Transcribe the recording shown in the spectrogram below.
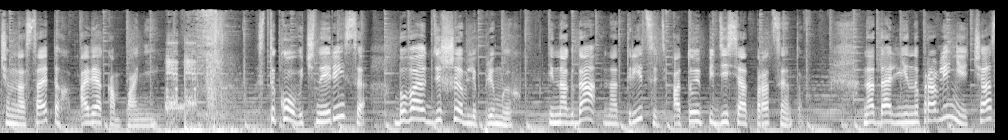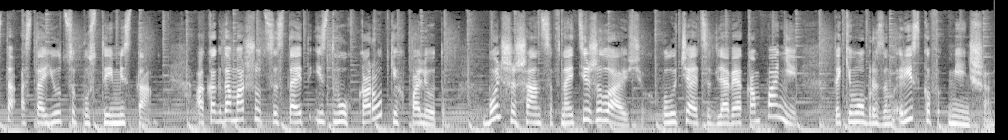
чем на сайтах авиакомпаний. Стыковочные рейсы бывают дешевле прямых, иногда на 30, а то и 50 процентов. На дальние направления часто остаются пустые места. А когда маршрут состоит из двух коротких полетов – больше шансов найти желающих. Получается, для авиакомпании таким образом рисков меньше.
